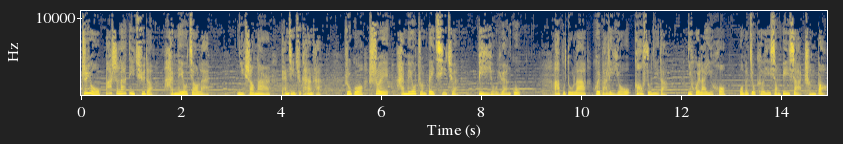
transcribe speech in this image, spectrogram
只有巴士拉地区的还没有交来，你上那儿赶紧去看看，如果税还没有准备齐全，必有缘故。阿卜杜拉会把理由告诉你的。你回来以后，我们就可以向陛下呈报，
